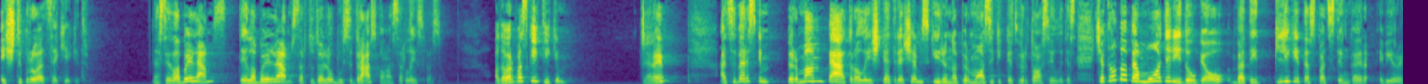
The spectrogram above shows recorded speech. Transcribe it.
Iš tikrųjų atsakykit. Nes tai labai lems, tai labai lems, ar tu toliau būsi draskomas ar laisvas. O dabar paskaitykim. Gerai? Atsiverskim pirmam Petro laiške, trečiam skyriui nuo pirmos iki ketvirtos eilutės. Čia kalba apie moterį daugiau, bet tai lygiai tas pats tinka ir vyrai.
